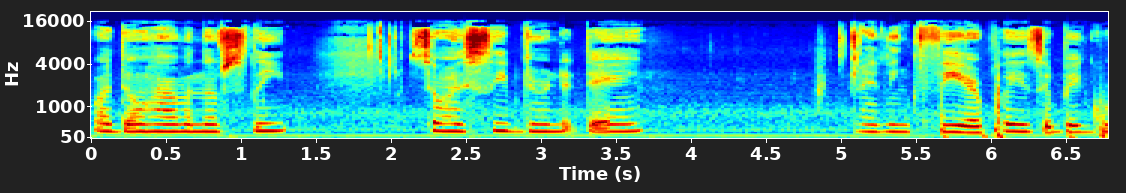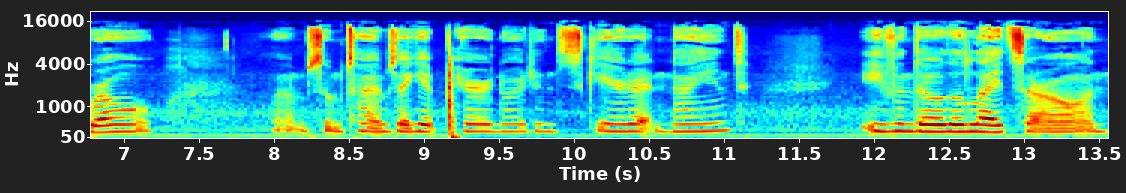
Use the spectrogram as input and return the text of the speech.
I don't have enough sleep. So I sleep during the day. I think fear plays a big role. Um, sometimes I get paranoid and scared at night. Even though the lights are on,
